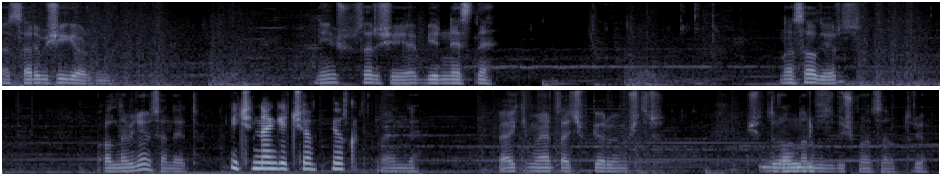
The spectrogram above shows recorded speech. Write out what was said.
Ha, sarı bir şey gördüm. ben. Neymiş bu sarı şey ya? Bir nesne. Nasıl alıyoruz? Alınabiliyor mu sende et? İçinden geçiyorum. Yok. Ben de. Belki Mert açıp görmemiştir. Şu dronlarımızı düşman sanıp duruyor.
